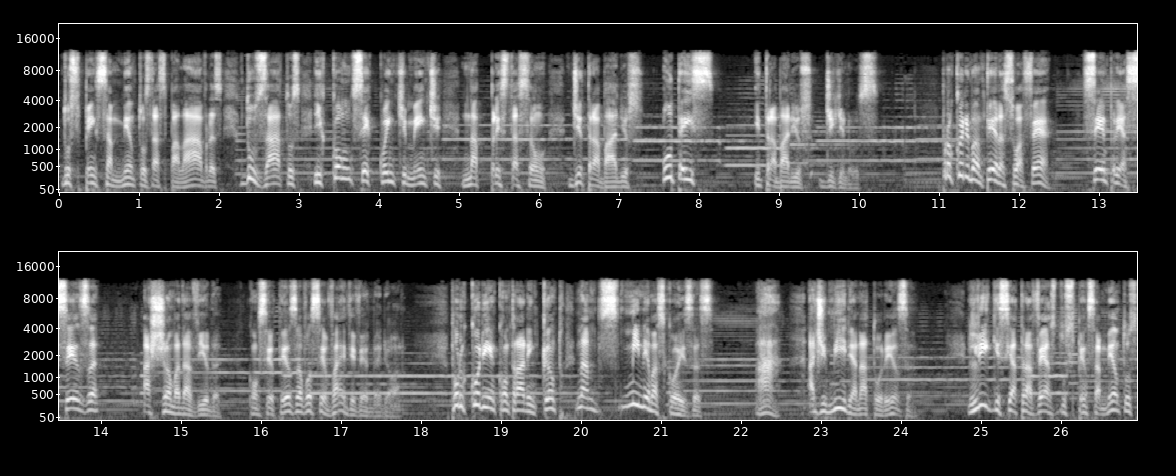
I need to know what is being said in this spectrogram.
dos pensamentos, das palavras, dos atos e, consequentemente, na prestação de trabalhos úteis e trabalhos dignos. Procure manter a sua fé sempre acesa a chama da vida. Com certeza você vai viver melhor. Procure encontrar encanto nas mínimas coisas. Ah, admire a natureza. Ligue-se através dos pensamentos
